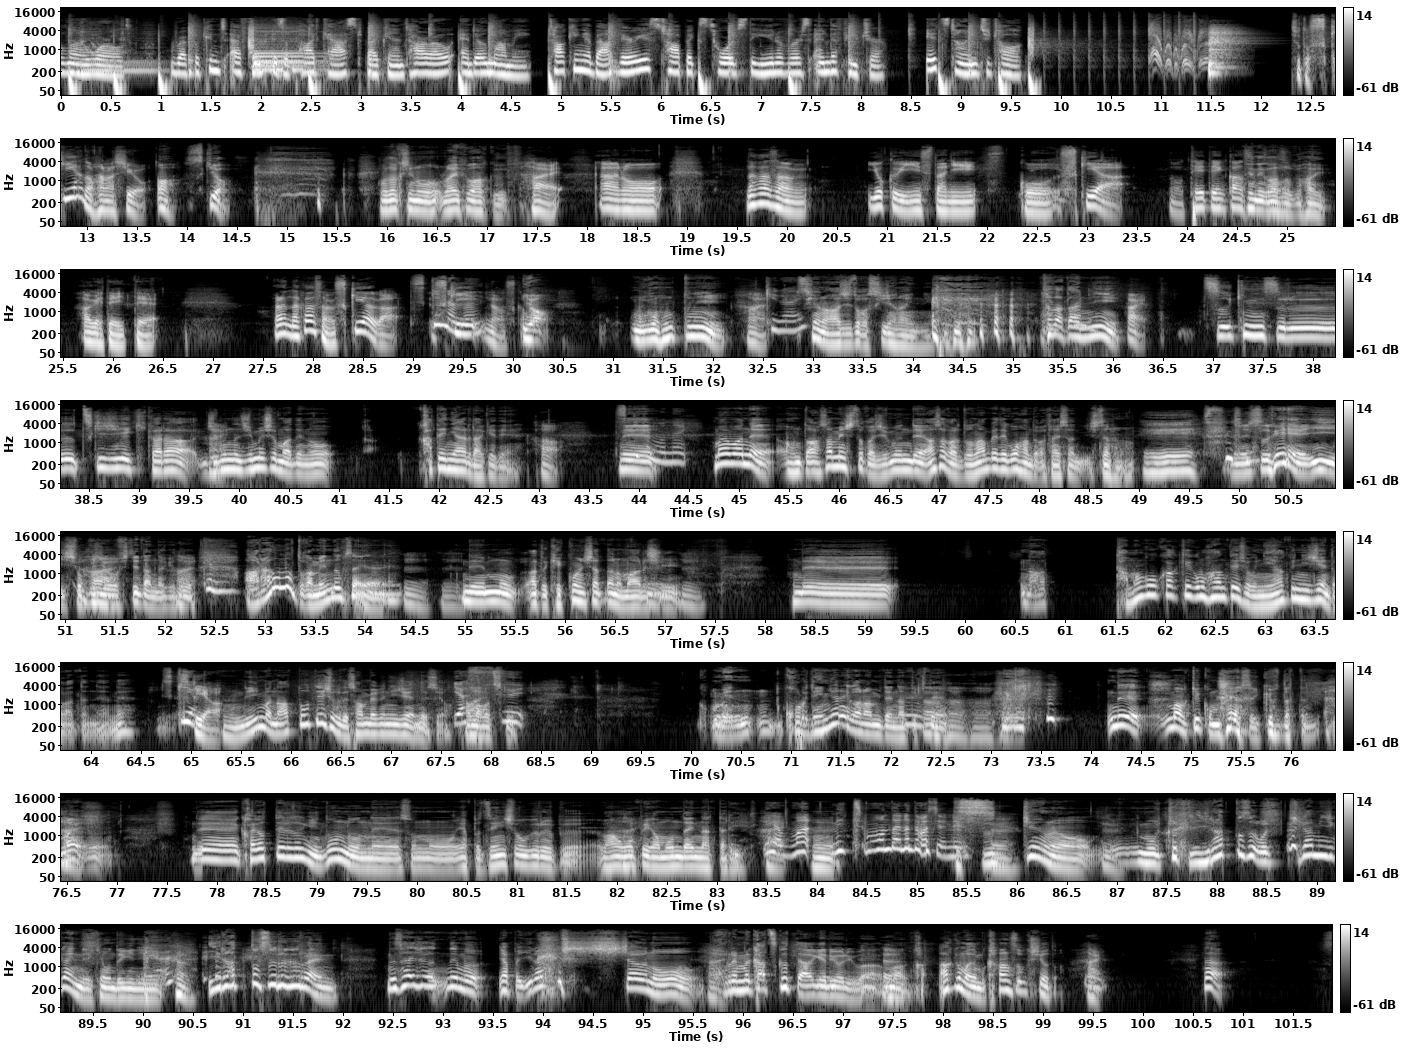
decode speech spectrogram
Hello World. Replicant FM is a podcast by Kantaro and Omami, talking about various topics towards the universe and the future. It's time to talk. ちょっとスキヤの話を。あ、好きや。私のライフワーク。はい。あの、中田さん、よくインスタに、こう、スキヤの定点観天測を然観測、はい。上げていて、あれ、中田さん、スキヤが好きなの？きなんですか？いや、僕本当に、はい。嫌い？好きな味とか好きじゃないんで。ただ単に、はい。通勤する築地駅から自分の事務所までの家庭にあるだけで。は好きで。前はね、本当朝飯とか自分で朝から土鍋でご飯とか炊いてたりしたの。ええですげえいい食事をしてたんだけど、はい洗うのとかめんどくさいよね。うん、うん。で、もう、あと結婚しちゃったのもあるし、うん。で、な、卵かけご飯定食220円とかあったんだよね。好きや。で、今納豆定食で320円ですよ。卵安付いき。。めん、これでいいんじゃねえかなみたいになってきて。うんで、まあ結構毎朝行くようだったんで。はい前うんで、通ってる時にどんどんね、その、やっぱ全商グループ、ワンオペが問題になったり。いや、ま、うんめっちゃ問題になってますよねで。すっげえのよ。もうちょっとイラッとする。俺気が短いんだよ、基本的に。イラッとするぐらい。で、最初、でも、やっぱイラッとしちゃうのを、はいこれムカつくってあげるよりは、うんまあか、あくまでも観測しようと。はい。だから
